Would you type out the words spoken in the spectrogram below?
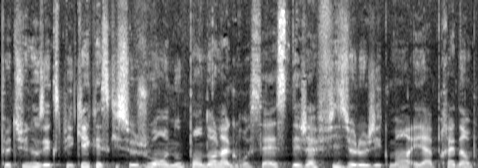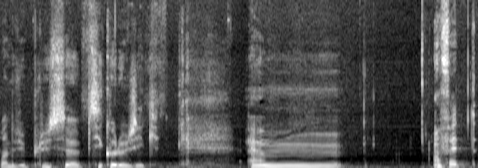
peux-tu nous expliquer qu'est-ce qui se joue en nous pendant la grossesse, déjà physiologiquement et après d'un point de vue plus psychologique? En fait,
